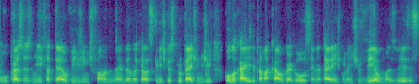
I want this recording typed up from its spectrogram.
o Preston Smith, até eu vi gente falando, né, dando aquelas críticas pro Patton de colocar ele para marcar o Greg Olsen, né, Tyrande, como a gente vê algumas vezes.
